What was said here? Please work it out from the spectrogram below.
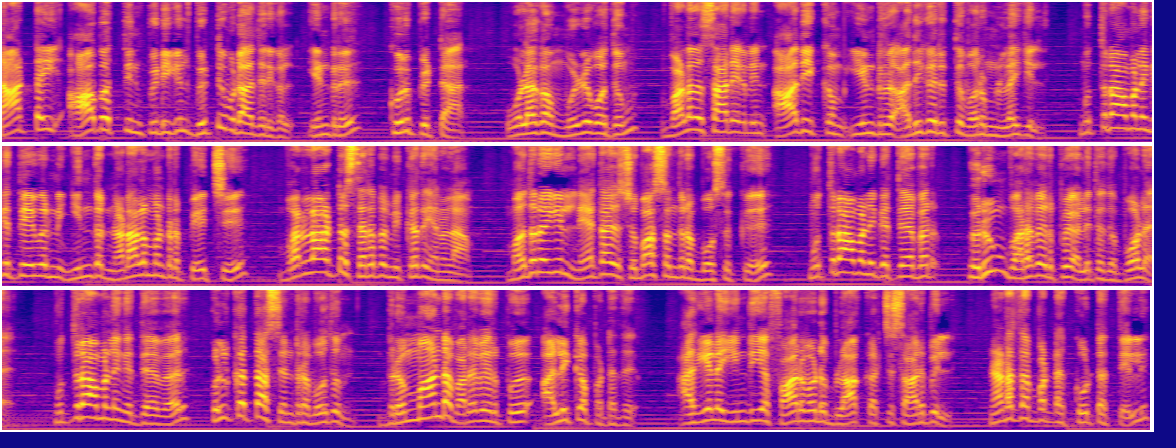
நாட்டை ஆபத்தின் பிடியில் விட்டுவிடாதீர்கள் என்று குறிப்பிட்டார். உலகம் முழுவதும் வலதுசாரிகளின் ஆதிக்கம் இன்று அதிகரித்து வரும் நிலையில் முத்துராமலிங்க தேவரின் இந்த நாடாளுமன்ற பேச்சு வரலாற்று சிறப்புமிக்கது எனலாம். மதுரையில் நேதாஜி சுபாஷ் சந்திர போஸுக்கு முத்துராமலிங்க தேவர் பெரும் வரவேற்பை அளித்தது போல முத்துராமலிங்க தேவர் கொல்கத்தா சென்றபோதும் பிரம்மாண்ட வரவேற்பு அளிக்கப்பட்டது. அகில இந்திய ஃபார்வர்டு பிளாக் கட்சி சார்பில் நடத்தப்பட்ட கூட்டத்தில்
